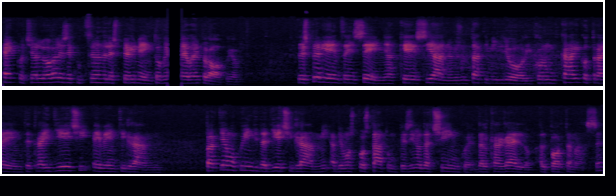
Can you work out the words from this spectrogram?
Eccoci allora all'esecuzione dell'esperimento. L'esperienza insegna che si hanno risultati migliori con un carico traente tra i 10 e i 20 grammi. Partiamo quindi da 10 grammi, abbiamo spostato un pesino da 5 dal carrello al portamasse.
